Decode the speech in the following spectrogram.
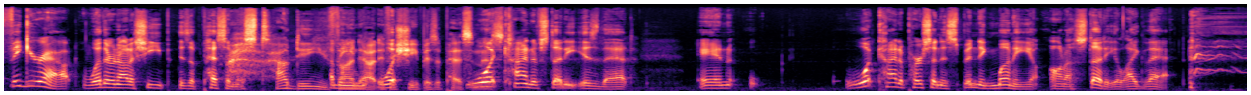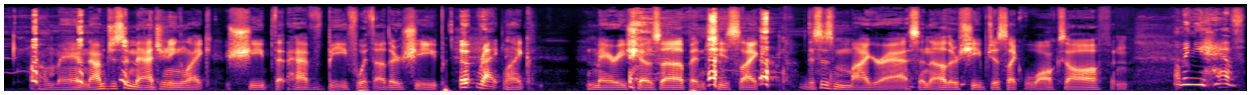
figure out whether or not a sheep is a pessimist? How do you find mean, out if what- a sheep is a pessimist? What kind of study is that? And what kind of person is spending money on a study like that? Oh man, I'm just imagining like sheep that have beef with other sheep. right. Like Mary shows up and she's like, "This is my grass," and the other sheep just like walks off. And I mean, you have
